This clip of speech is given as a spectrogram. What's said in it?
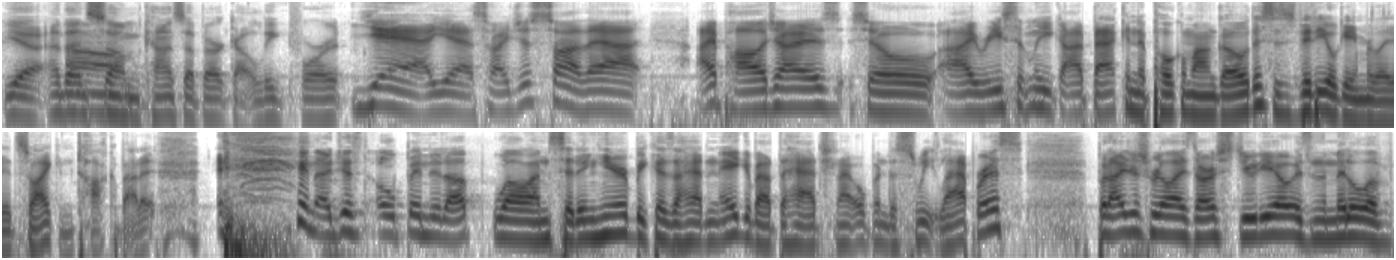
Yeah, and then Um, some concept art got leaked for it. Yeah, yeah. So I just saw that. I apologize. So I recently got back into Pokemon Go. This is video game related, so I can talk about it. and I just opened it up while I'm sitting here because I had an egg about to hatch, and I opened a sweet Lapras. But I just realized our studio is in the middle of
